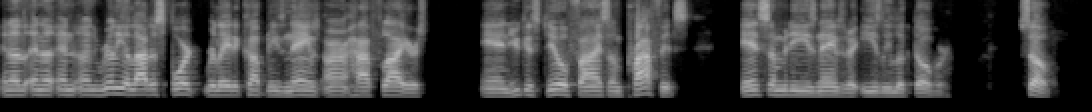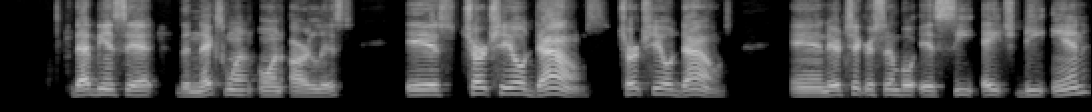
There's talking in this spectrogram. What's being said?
And, and, and, and really, a lot of sport related companies' names aren't high flyers and you can still find some profits in some of these names that are easily looked over. So, that being said, the next one on our list is Churchill Downs. Churchill Downs. And their ticker symbol is CHDN.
